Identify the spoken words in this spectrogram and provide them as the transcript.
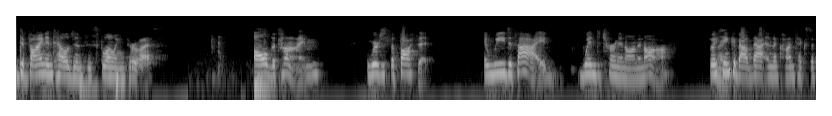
divine intelligence is flowing through us all the time. We're just the faucet, and we decide when to turn it on and off. So I Right. think about that in the context of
